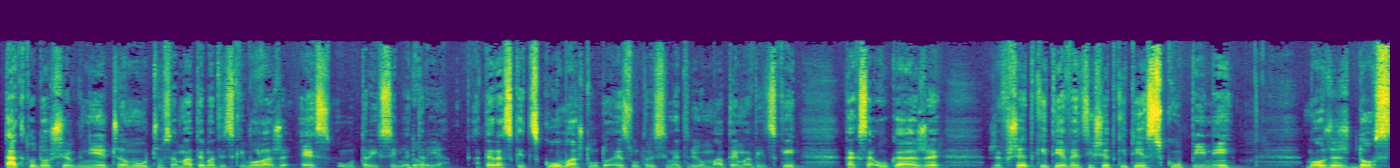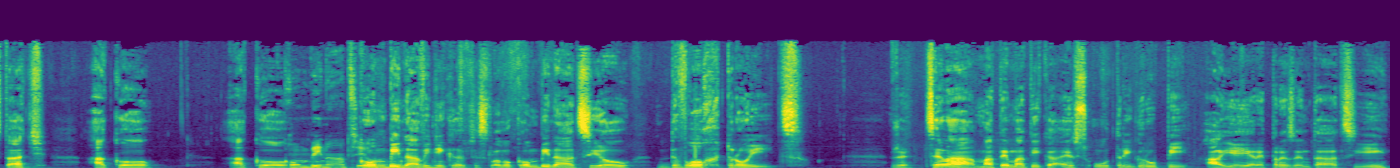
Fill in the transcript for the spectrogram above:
takto došiel k niečomu, čo sa matematicky volá, že SU3 symetria. Dobre. A teraz, keď skúmaš túto SU3 symetriu matematicky, tak sa ukáže, že všetky tie veci, všetky tie skupiny môžeš dostať ako, ako kombináciou, kombiná, vynikajúce slovo, kombináciou dvoch trojíc. Že celá matematika SU3 grupy a jej reprezentácií,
